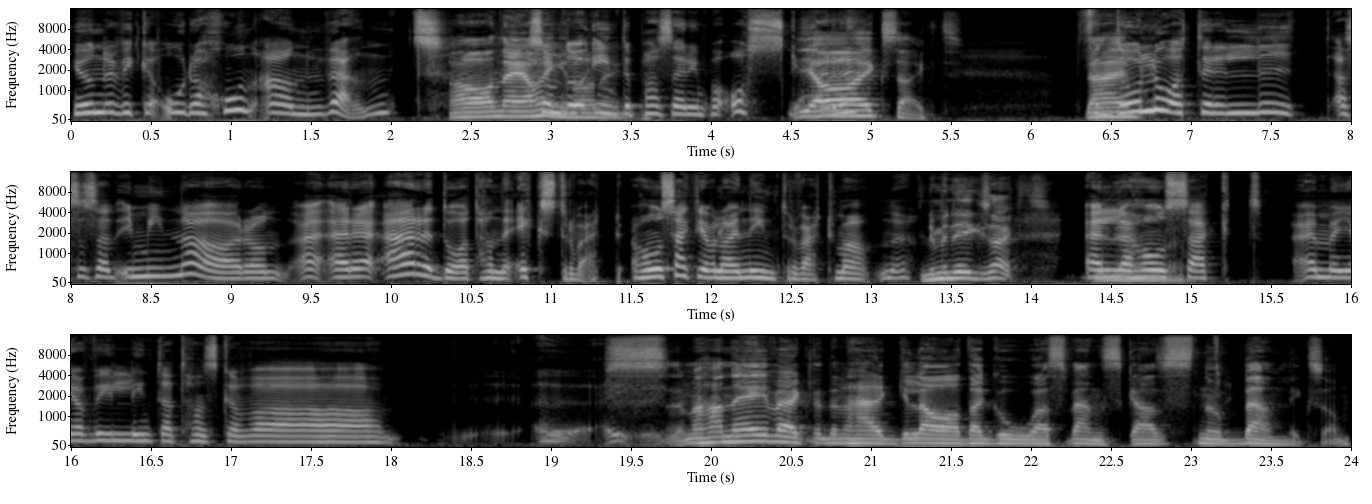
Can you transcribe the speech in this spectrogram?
Jag undrar vilka ord har hon använt Ja, nej som då aning. inte passar in på Oscar? Ja, exakt. För Nej. då låter det lite, alltså så att i mina öron, är det, är det då att han är extrovert? Har hon sagt jag vill ha en introvert man? Nej men det är exakt. Det är Eller har hon sagt, nej men jag vill inte att han ska vara... S- Men han är ju verkligen den här glada, goa svenska snubben liksom.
